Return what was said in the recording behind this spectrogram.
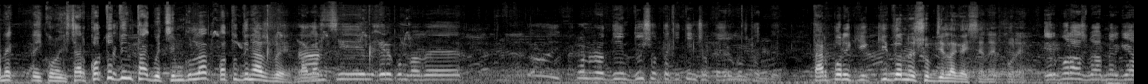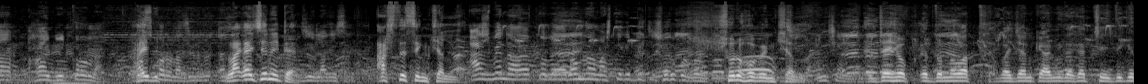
অনেকটাই কমে গেছে। আর কতদিন থাকবে চিমগুলা কতদিন আসবে? এরকম ভাবে পনেরো দিন দুই সপ্তাহ কি তিন সপ্তাহ এরকম থাকবে। তারপরে কি কি ধরনের সবজি লাগাইছেন এরপরে? এরপর আসবে আপনার গিয়া হাইব্রিড করলা। লাগাইছেন এটা? আসতেছে ইনশাল্লাহ। আসবে না তবে রমজান মাস থেকে বিক্রি শুরু করব। শুরু হবে ইনশাল্লাহ। যাই হোক ধন্যবাদ ভাইজানকে। আমি দেখাচ্ছি এইদিকে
